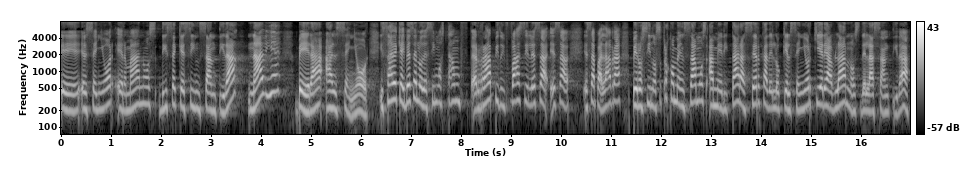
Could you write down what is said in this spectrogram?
eh, el Señor, hermanos, dice que sin santidad nadie verá al Señor. Y sabe que a veces lo decimos tan rápido y fácil esa, esa, esa palabra, pero si nosotros comenzamos a meditar acerca de lo que el Señor quiere hablarnos de la santidad,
